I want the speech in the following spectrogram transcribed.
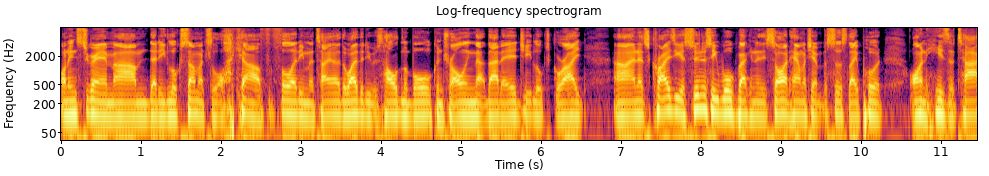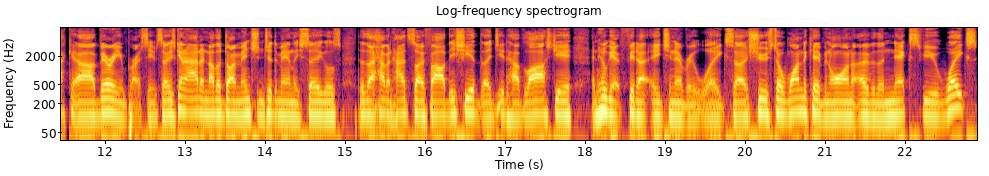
on Instagram um, that he looked so much like uh, Feleti Mateo, the way that he was holding the ball, controlling that, that edge, he looked great. Uh, and it's crazy, as soon as he walked back into this side, how much emphasis they put on his attack. Uh, very impressive. So he's going to add another dimension to the Manly Seagulls that they haven't had so far this year, that they did have last year, and he'll get fitter each and every week. So Schuster, one to keep an eye on over the next few weeks.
